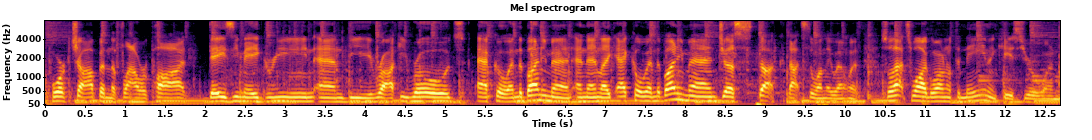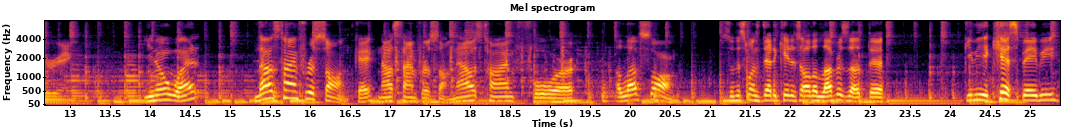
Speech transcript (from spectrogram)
Pork Chop and the Flower Pot, Daisy May Green and the Rocky Roads, Echo and the Bunnymen, and then like Echo and the Bunnymen just stuck. That's the one they went with. So that's why I go on with the name in case you were wondering. You know what? Now it's time for a song, okay? Now it's time for a song. Now it's time for a love song. So this one's dedicated to all the lovers out there. Give me a kiss, baby.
